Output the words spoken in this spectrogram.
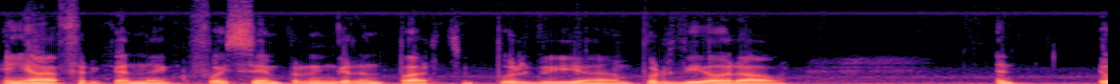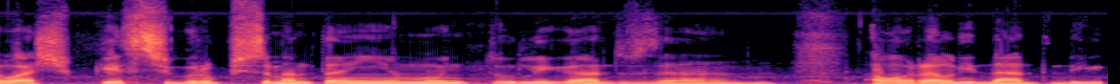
em África, né, que foi sempre em grande parte por via, por via oral eu acho que esses grupos se mantêm muito ligados à, à oralidade, de,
